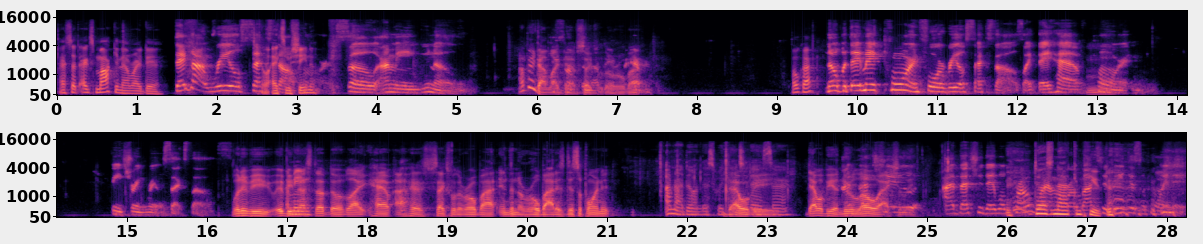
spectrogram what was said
That's an ex machina right there. they got real sex Oh, Ex Machina? So I mean, you know, I think I'd like to have sex with a robot. everything. Okay. No, but they make porn for real sex dolls. Like they have Mm. porn featuring real sex though. Would it be it'd be I mean- messed up though if like have I have sex with a robot and then the robot is disappointed? I'm not doing this with you That would today, be sir. that would be a new I low bet actually. I bet you they will program does a not robot compute. to be disappointed.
